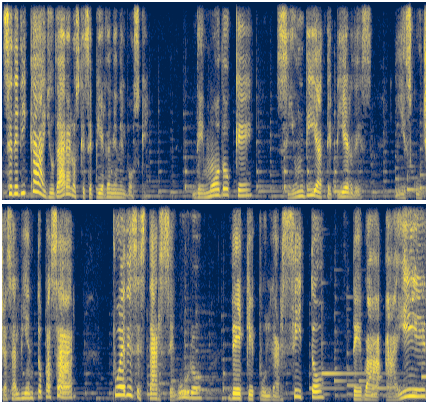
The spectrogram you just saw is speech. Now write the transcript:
se dedica a ayudar a los que se pierden en el bosque. De modo que, si un día te pierdes y escuchas al viento pasar, puedes estar seguro de que Pulgarcito te va a ir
